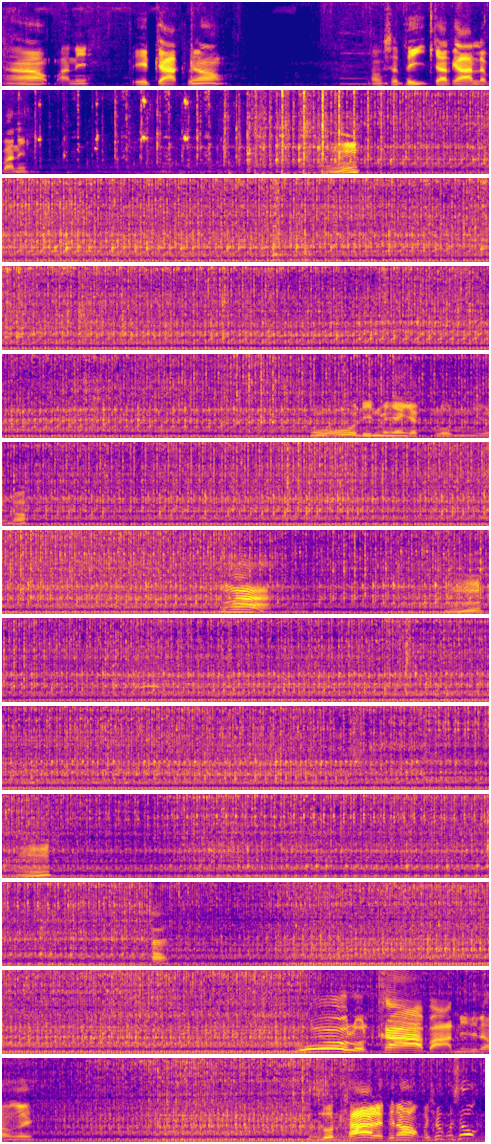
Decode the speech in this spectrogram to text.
อ้าวบานนี้ติดจักพี่น้องน้องสติจัดการแล้วบานนี้อืมโอ้ ดินมันยังอยากกลุ่มอยู่เนาะ อืมอืมเอ้าโอ้รถค่าบาทนี่พี่น้องเอ้ย รถค่าเลยพี่น้องไปชุกไปชุก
